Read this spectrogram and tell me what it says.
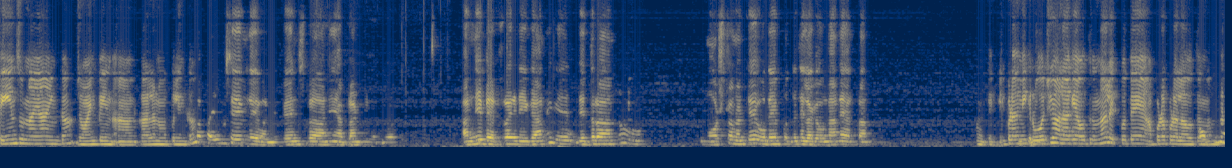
పెయిన్స్ ఉన్నాయా ఇంకా? జాయింట్ పెయిన్ కాళ్ళ నొప్పులు ఇంకా? పెయిన్స్ ఏం లేవండి. పెయిన్స్ కానీ అట్లాంటివి. అన్ని బెటర్ అయినాయి కానీ నిద్రను మోషన్ అంటే ఉదయం పొద్దున్నే లెగవగానే వెళ్తాను. ఓకే. ఇప్పుడు అది మీకు రోజు అలాగే అవుతుందా? లేకపోతే అప్పుడప్పుడు అలా అవుతుందా?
